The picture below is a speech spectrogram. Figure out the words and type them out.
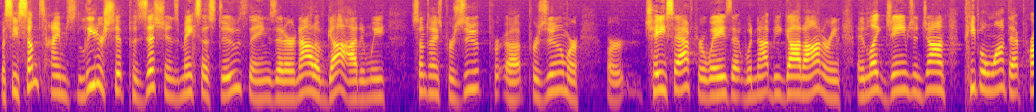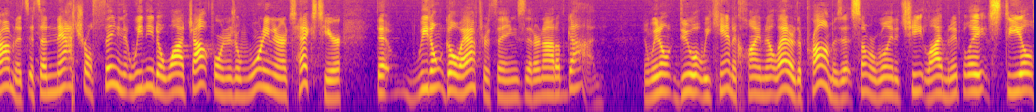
But see, sometimes leadership positions makes us do things that are not of God, and we sometimes presume, uh, presume or, or chase after ways that would not be God honoring. And like James and John, people want that prominence. It's a natural thing that we need to watch out for. And there's a warning in our text here that we don't go after things that are not of God. And we don't do what we can to climb that ladder. The problem is that some are willing to cheat, lie, manipulate, steal,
